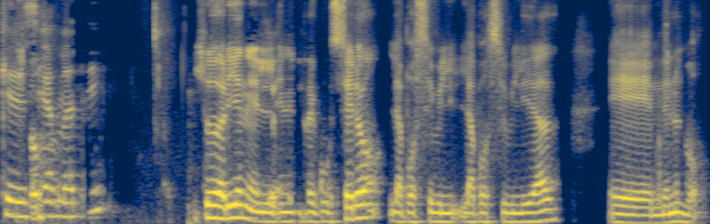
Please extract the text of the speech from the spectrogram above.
¿Qué decías, Mati? Yo daría en el, recursero la, la posibilidad, eh, de nuevo,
